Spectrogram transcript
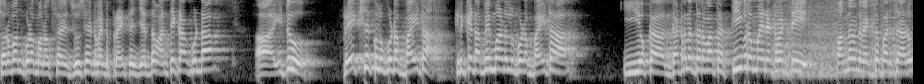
చొరవను కూడా మనం ఒకసారి చూసేటువంటి ప్రయత్నం చేద్దాం. అంతేకాకుండా ఇటు ప్రేక్షకులు కూడా బయట క్రికెట్ అభిమానులు కూడా బయట ఈ యొక్క ఘటన తర్వాత తీవ్రమైనటువంటి స్పందనను వ్యక్తపరిచారు.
